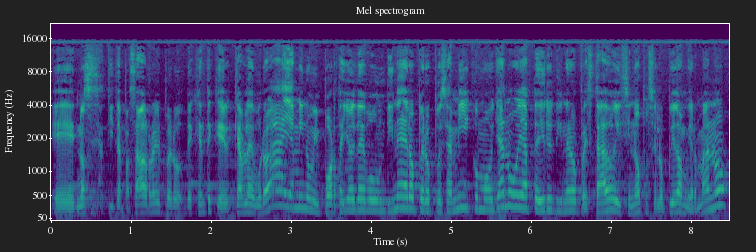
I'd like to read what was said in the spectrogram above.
eh, no sé si a ti te ha pasado, Roger, pero de gente que, que habla de buro, ay, a mí no me importa, yo debo un dinero, pero pues a mí como ya no voy a pedir dinero prestado y si no, pues se lo pido a mi hermano,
